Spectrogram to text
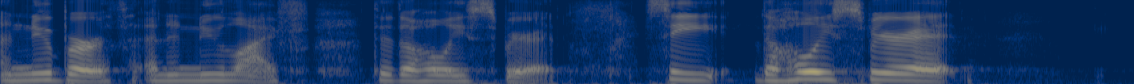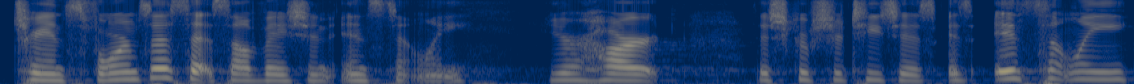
a new birth and a new life through the Holy Spirit. See, the Holy Spirit transforms us at salvation instantly. Your heart, the scripture teaches, is instantly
